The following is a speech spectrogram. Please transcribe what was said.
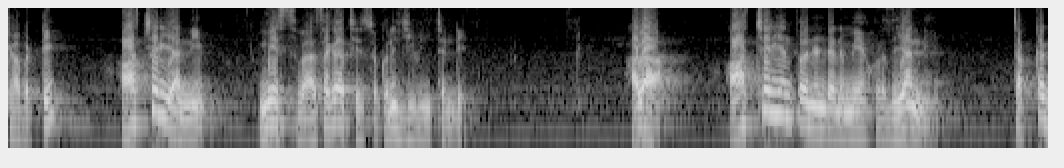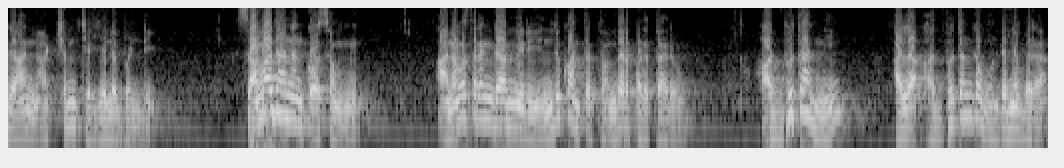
కాబట్టి ఆశ్చర్యాన్ని మీ శ్వాసగా చేసుకుని జీవించండి. అలా ఆశ్చర్యంతో నిండిన మీ హృదయాన్ని చక్కగా నాట్యం చేయనివ్వండి. సమాధానం కోసం అనవసరంగా మీరు ఎందుకు అంత తొందరపడతారు? అద్భుతాన్ని అలా అద్భుతంగా ఉండనివ్వరా?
